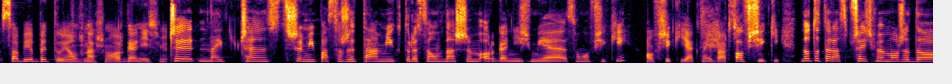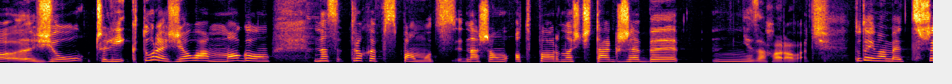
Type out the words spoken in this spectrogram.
sobie bytują w naszym organizmie. Czy najczęstszymi pasożytami, które są w naszym organizmie są owsiki? Owsiki jak najbardziej. Owsiki. No to teraz przejdźmy może do e, ziół, czyli które zioła mogą nas trochę wspomóc, naszą odporność tak, żeby nie zachorować. Tutaj mamy trzy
